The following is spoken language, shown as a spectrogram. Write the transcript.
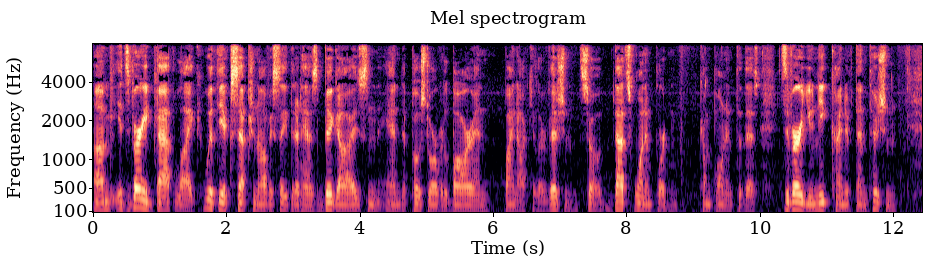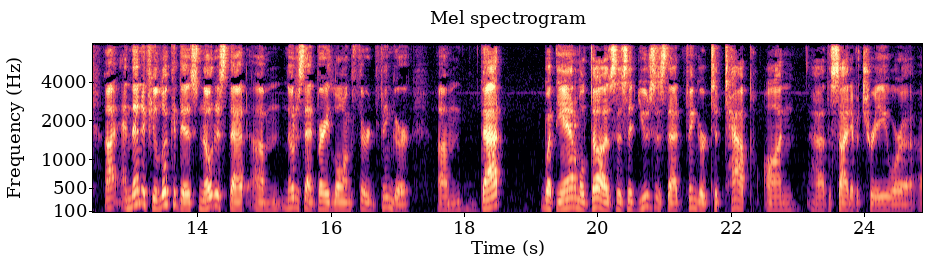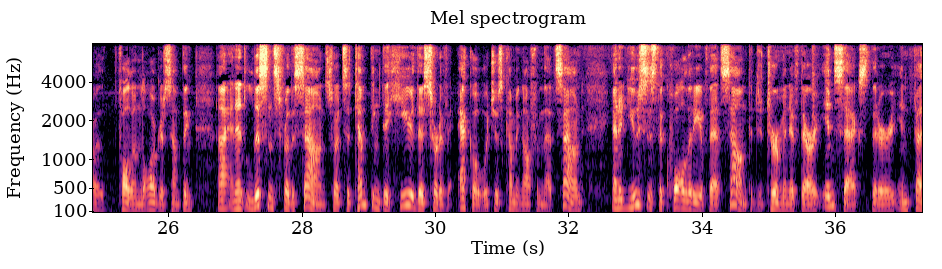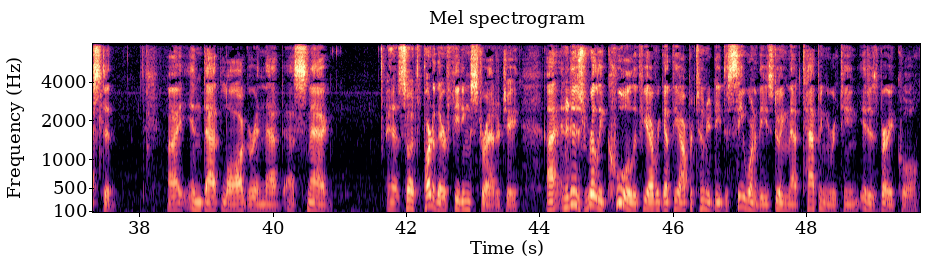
Um, it's very bat-like, with the exception, obviously, that it has big eyes and, and a post-orbital bar and binocular vision. So that's one important component to this. It's a very unique kind of dentition. Uh, and then if you look at this, notice that um, notice that very long third finger. Um, that what the animal does is it uses that finger to tap on uh, the side of a tree or a, a fallen log or something, uh, and it listens for the sound. So it's attempting to hear this sort of echo which is coming off from that sound, and it uses the quality of that sound to determine if there are insects that are infested uh, in that log or in that uh, snag. Uh, so it's part of their feeding strategy. Uh, and it is really cool if you ever get the opportunity to see one of these doing that tapping routine. It is very cool.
